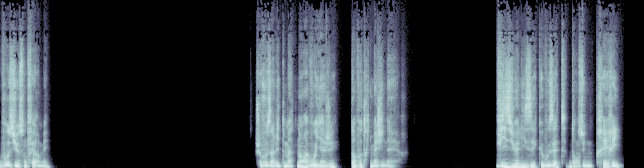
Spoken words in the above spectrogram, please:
Vos yeux sont fermés. Je vous invite maintenant à voyager dans votre imaginaire. Visualisez que vous êtes dans une prairie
